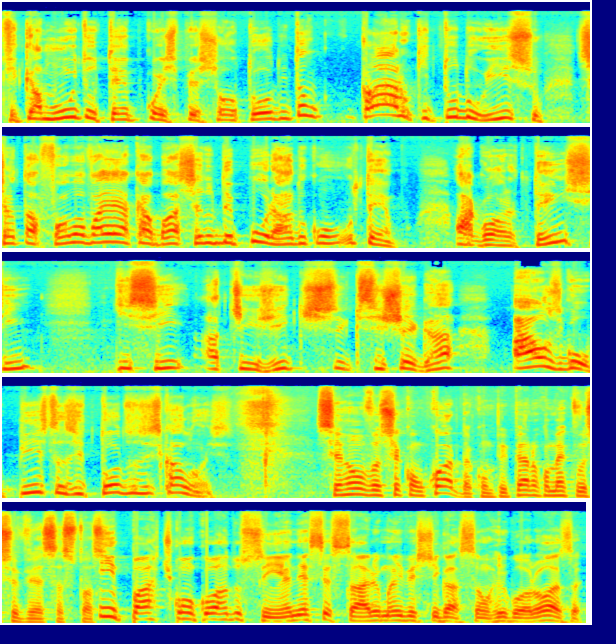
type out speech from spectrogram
ficar muito tempo com esse pessoal todo. Então, claro que tudo isso, de certa forma, vai acabar sendo depurado com o tempo. Agora, tem sim que se atingir, que se, que se chegar aos golpistas de todos os escalões. Serrão, você concorda com o Piperno? Como é que você vê essa situação? Em parte concordo sim. É necessário uma investigação rigorosa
